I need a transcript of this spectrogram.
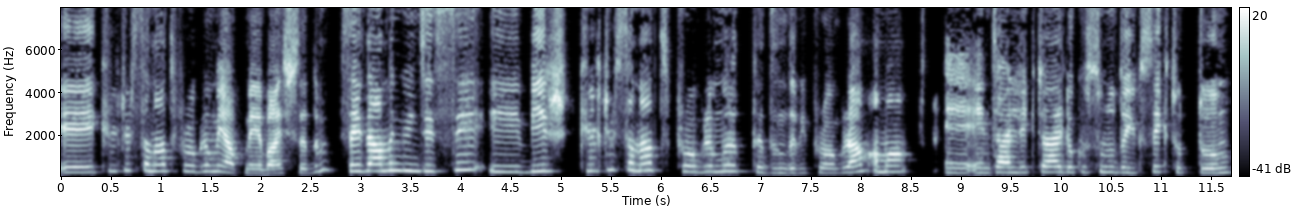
e, kültür sanat programı yapmaya başladım. Sevda'nın Güncesi e, bir kültür sanat programı tadında bir program ama e, entelektüel dokusunu da yüksek tuttuğum,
